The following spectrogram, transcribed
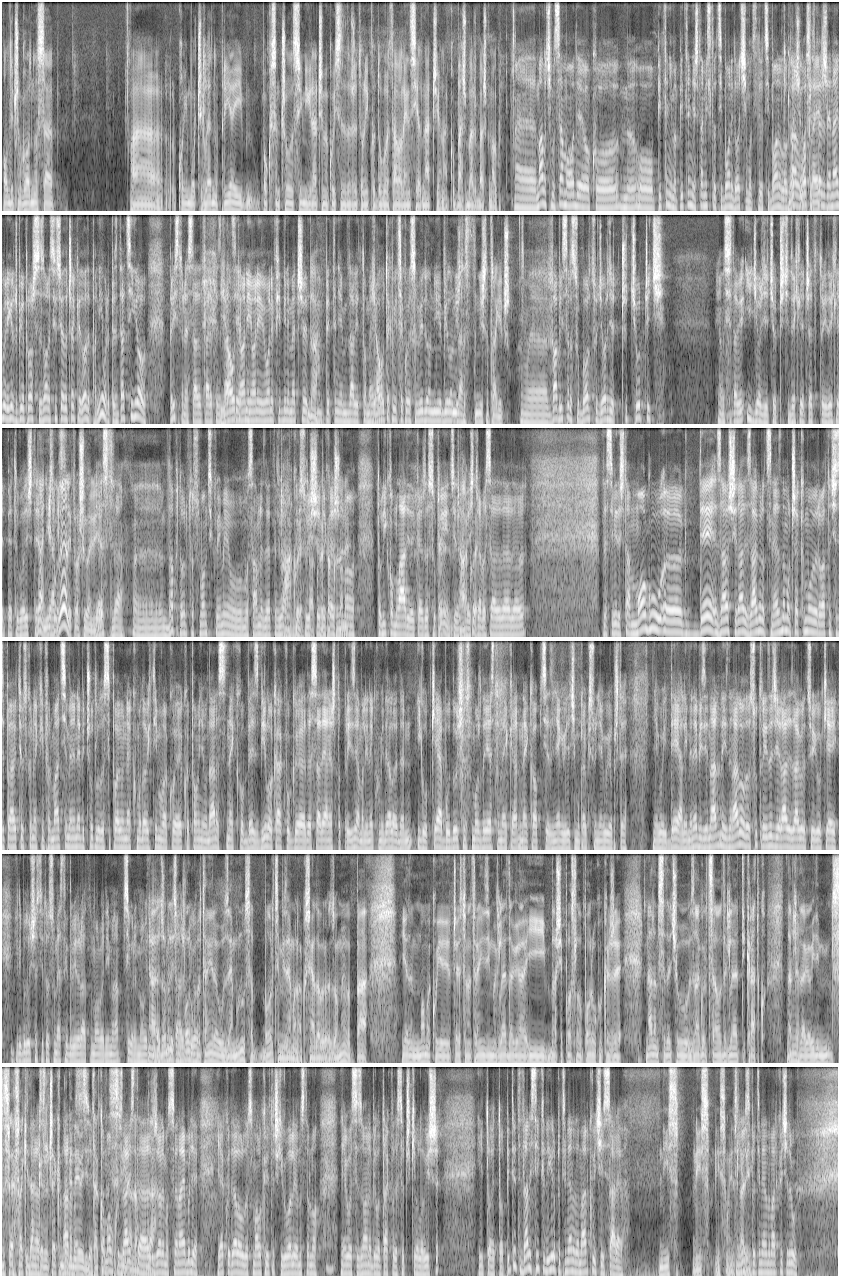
odličnog odnosa a, koji im očigledno prija i koliko sam čuo svim igračima koji se zadrže toliko dugo, ta Valencija znači onako baš, baš, baš mnogo. E, malo ćemo samo ovde oko o pitanjima, pitanje šta mislite o Ciboni, doćemo do Cibona, Lautaro Lopez kaže da je najgori igrač bio prošle sezone, svi su jedno čekali da ode, pa nije u reprezentaciji igrao pristojno je sada ta reprezentacija, ja utakmi... oni, oni, oni Fibine mečeve, da. pitanje da li je to mega. Ja utakmice koje sam video nije bilo ništa, da. ništa tragično. E, dva bisera su borcu, Đorđe Ćurčić, I onda se stavio i Đorđe Ćurčić 2004. i 2005. godište. Da, njih smo ja gledali prošle godine. Jeste, da. E, da, pa dobro, to su momci koji imaju 18-19 godina. Tako je, su više, tako da kažeš, da ono, toliko mladi, da kažeš da su klinici. Da, već je. treba sada da, da, da se vide šta mogu. E, gde završi rade Zagoroc, ne znamo, čekamo, verovatno će se pojaviti uskoro neka informacija, mene ne bi čudilo da se pojavi u nekom od ovih timova koje, koje pominjamo danas, nekako bez bilo kakvog, e, da sada ja nešto prizivam, ali neko mi deluje da Igo Kea budućnost možda jeste neka, neka opcija za njega, vidjet ćemo kakvi su njegovi opšte njegove ideje, ali me ne bi iznenadilo da sutra izađe rade Zagorac u IGOK ili budućnosti, to su mesta gde bi vjerojatno moglo da ima, sigurno bi moglo da, da Dobili smo poruku da trenira u Zemunu sa borcem iz Zemuna, ako sam ja dobro razumeo, pa jedan momak koji je često na treninzima gleda ga i baš je poslao poruku, kaže, nadam se da ću Zagorca ovde gledati kratko. Dakle, da, da ga vidim sve, svaki dan, kaže, čekam da ga ne vidim. Tako da se zaista nadam. Da. želimo sve najbolje. Jako je delovalo da su malo kritički govorili, jednostavno njegova sezona bila takva da se očekivalo više. I to je to. Pitajte da li si ikada igrao protiv Nenada Markovića iz Sarajeva? Nisam, nisam, nisam on je stariji. Igrao si protiv Nenada Markovića drugog?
